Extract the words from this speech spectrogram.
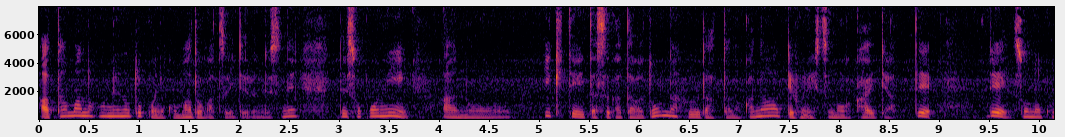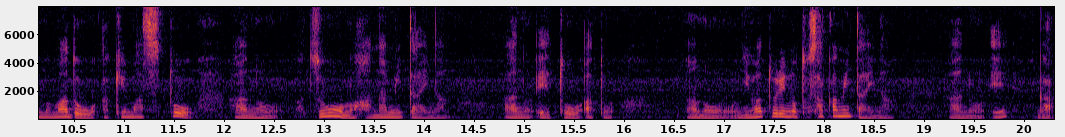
頭の骨のとこにこう窓がついてるんですね。でそこにあの生きていた姿はどんな風だったのかなっていうふうに質問が書いてあってでそのこの窓を開けますとあの象の鼻みたいなあの絵とあとあの鶏のトサカみたいなあの絵が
